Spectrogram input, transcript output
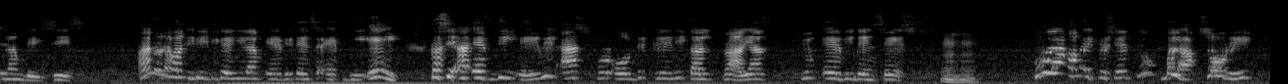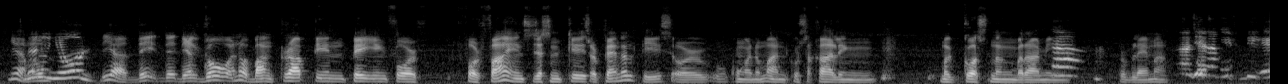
silang basis. Ano naman ibibigay nilang evidence sa FDA? Kasi ang FDA will ask for all the clinical trials, yung evidences. Mhm. Kung wala ka may present, yung wala, sorry. Yeah, Ganun yun. yeah, they, they they'll go ano bankrupt in paying for for fines just in case or penalties or kung ano man kung sakaling mag-cost ng maraming Na, problema. nandiyan ang FDA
